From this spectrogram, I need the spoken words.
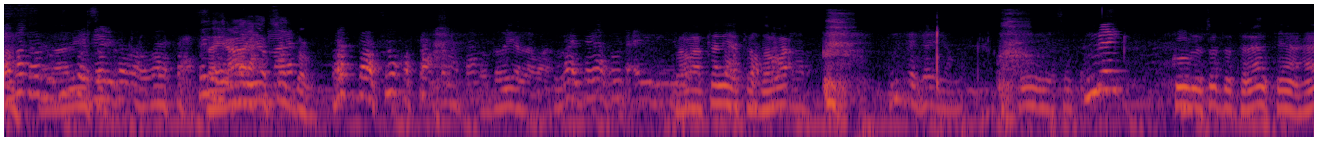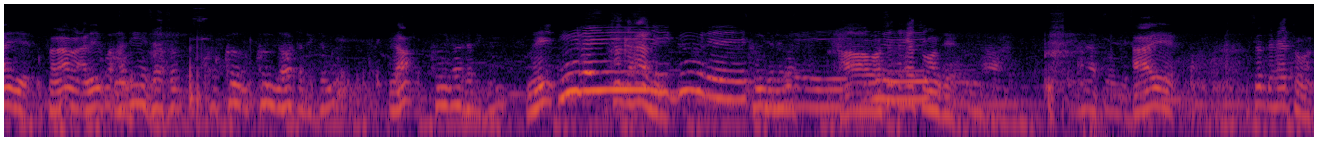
labaatan sagaal iyo soddon labaatan iyo toddoba koob iyo soddon tanaantii haye asalaamu calaykum ya may saddexaadi aa waa saddex iyo toban dee haye saddex iyo toban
